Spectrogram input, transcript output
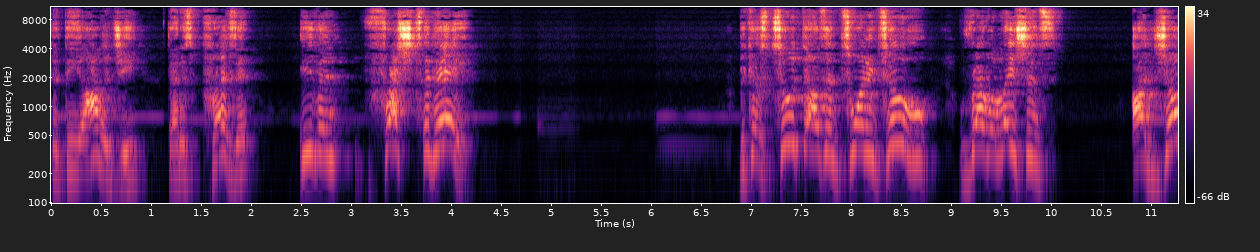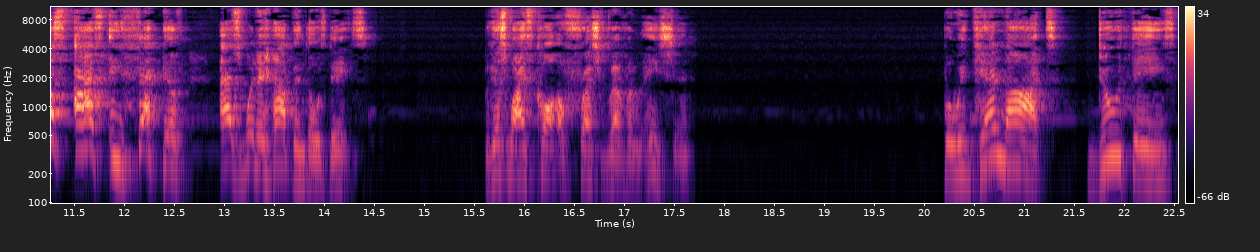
the theology that is present even fresh today. Because 2022 revelations are just as effective as when it happened those days. But that's why it's called a fresh revelation. But we cannot do things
